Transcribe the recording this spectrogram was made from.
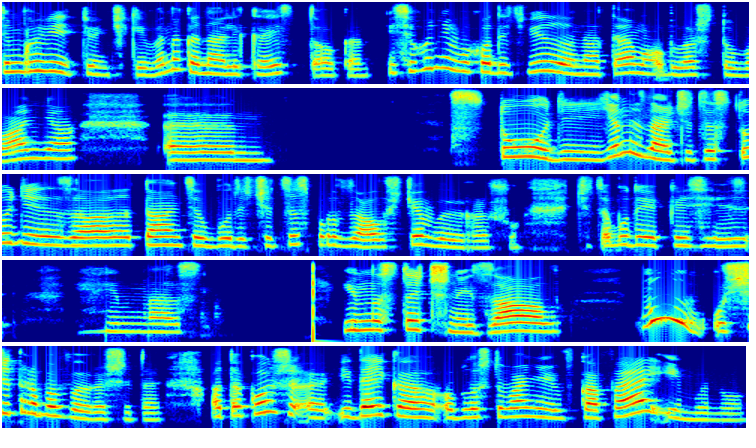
Всім привіт, тюнчики! Ви на каналі Кейс Токен. І сьогодні виходить відео на тему облаштування е, студії. Я не знаю, чи це студії за танців буде, чи це спортзал, ще вирішу. Чи це буде якийсь гі- гімнас... гімнастичний зал. Ну, ще треба вирішити. А також е, ідейка облаштування в кафе іменно.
